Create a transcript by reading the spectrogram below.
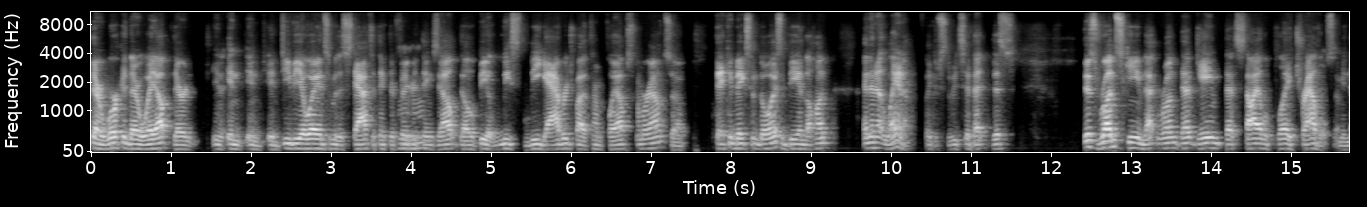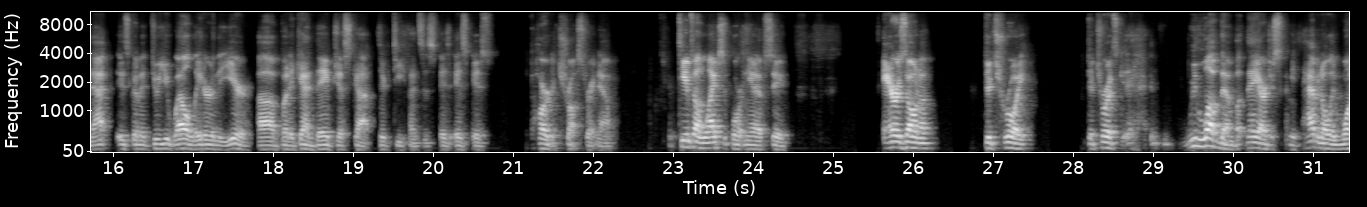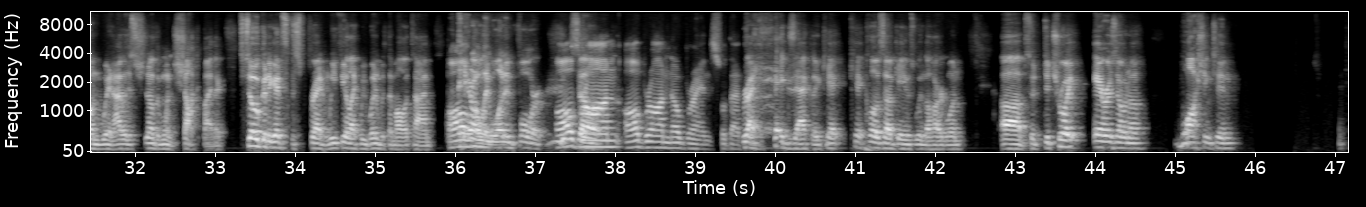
They're working their way up. They're in, in, in DVOA and some of the stats, I think they're figuring mm-hmm. things out. They'll be at least league average by the time playoffs come around. So they can make some noise and be in the hunt. And then Atlanta, like we said, that this this run scheme, that run, that game, that style of play travels. I mean, that is going to do you well later in the year. Uh, but again, they've just got their defense is, is, is, is hard to trust right now. Teams on life support in the NFC Arizona, Detroit, Detroit's we love them, but they are just, I mean, having only one win, I was another one shocked by them. So good against the spread. And we feel like we win with them all the time. All, They're only one in four. All so, brawn, all brawn, no brains with that. Right. Exactly. Can't, can't close out games, win the hard one. Uh, so Detroit, Arizona, Washington,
